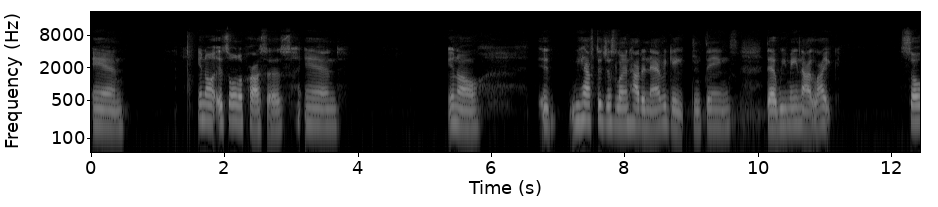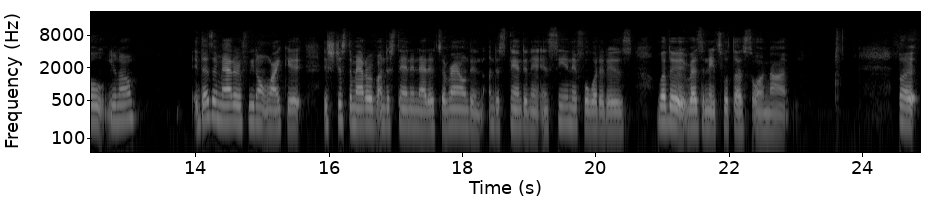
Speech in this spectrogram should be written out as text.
And, you know, it's all a process. And, you know, it we have to just learn how to navigate through things that we may not like. So, you know, it doesn't matter if we don't like it. It's just a matter of understanding that it's around and understanding it and seeing it for what it is, whether it resonates with us or not. But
